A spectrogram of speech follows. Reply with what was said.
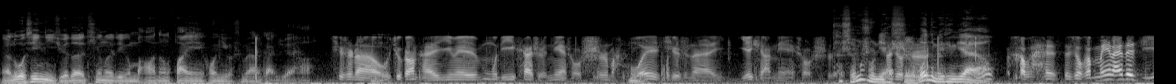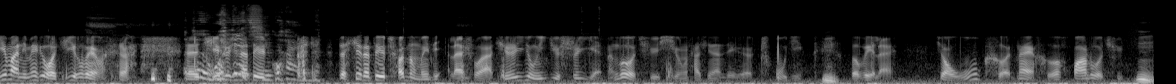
呃，洛西，你觉得听了这个马化腾发言以后，你有什么样的感觉啊？其实呢，我就刚才因为穆迪一开始念首诗嘛，我也其实呢也想念一首诗。他什么时候念诗？我怎么没听见啊？好吧，就还没来得及嘛，你没给我机会嘛，是吧？呃，其实现在对 对现在对于传统媒体来说啊，其实用一句诗也能够去形容他现在这个处境嗯和未来，叫无可奈何花落去。嗯，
